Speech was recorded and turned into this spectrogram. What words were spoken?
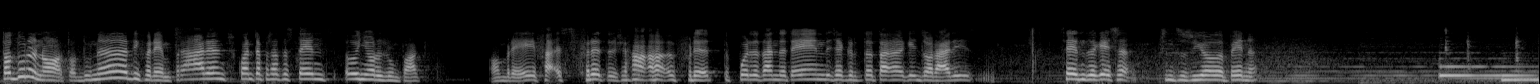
Tot d'una no, tot d'una diferent, però ara, quan ha passat el temps, enyores un poc. Hombre, fa, és fred, això, fred, després de tant de temps, deixar que tot aquests horaris, sents aquesta sensació de pena. En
